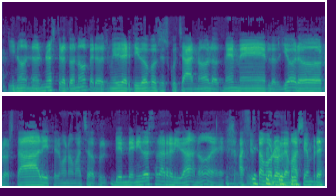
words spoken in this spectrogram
aquí no, no es nuestro tono, pero es muy divertido pues escuchar, ¿no? Los memes, los lloros, los tal. Y dices, bueno, macho, pues bienvenidos a la realidad, ¿no? Eh, así estamos los demás siempre.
